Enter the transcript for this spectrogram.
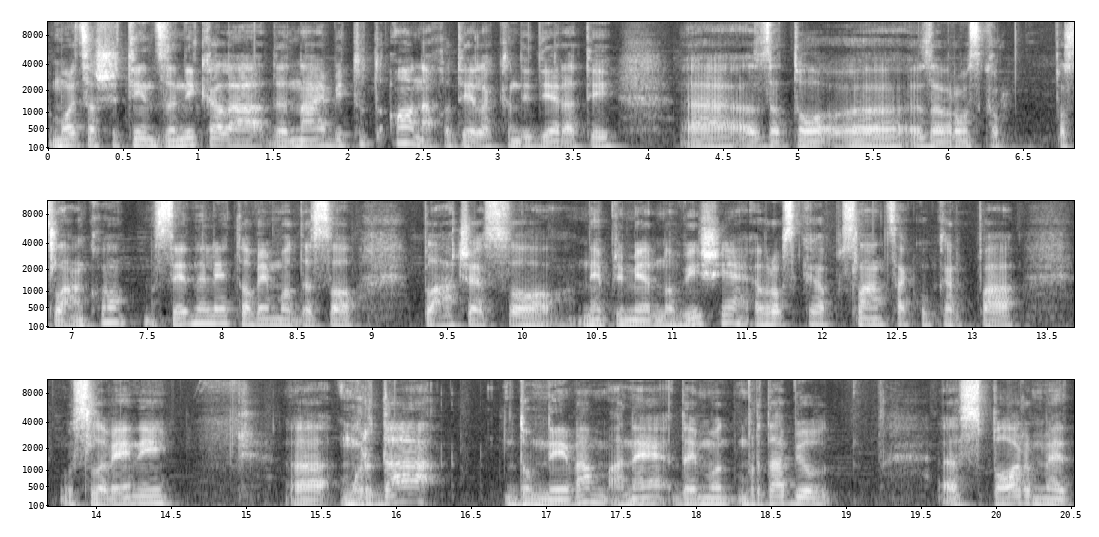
mojca Šetin zanikala, da naj bi tudi ona hotela kandidirati uh, za to uh, za evropsko poslanko naslednje leto. Vemo, da so plače so neprimerno više evropskega poslanca, kot pa v Sloveniji. Uh, morda domnevam, ne, da je morda bil uh, spor med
